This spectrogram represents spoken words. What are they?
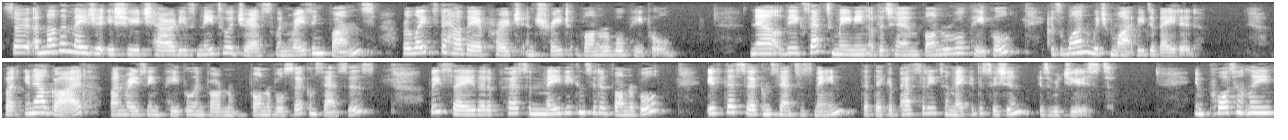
So another major issue charities need to address when raising funds relates to how they approach and treat vulnerable people. Now, the exact meaning of the term vulnerable people is one which might be debated. But in our guide, Fundraising People in Vulnerable Circumstances, we say that a person may be considered vulnerable if their circumstances mean that their capacity to make a decision is reduced. Importantly,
